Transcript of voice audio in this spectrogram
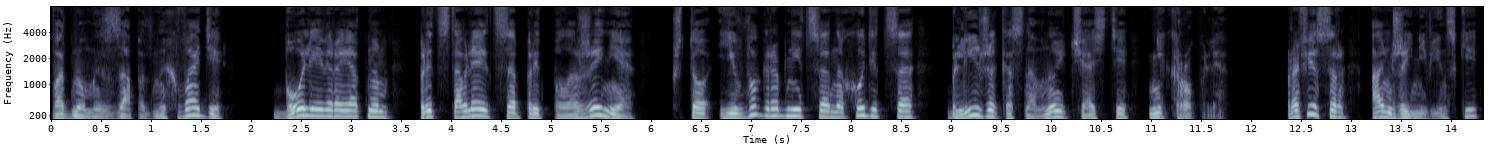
в одном из западных Вади, более вероятным представляется предположение, что его гробница находится ближе к основной части некрополя. Профессор Анджей Невинский,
